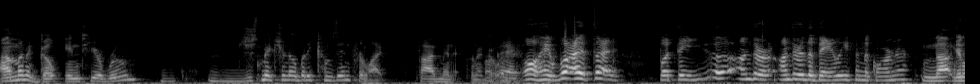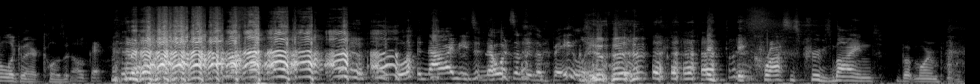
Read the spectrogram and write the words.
I'm gonna go into your room. Just make sure nobody comes in for like five minutes." And I go, Okay. in. Oh hey, what? I thought- But the uh, under under the bay leaf in the corner. "Not gonna look there. Close it." Okay. What? Now I need to know what's under the bay leaf. It crosses Krug's mind, but more important,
